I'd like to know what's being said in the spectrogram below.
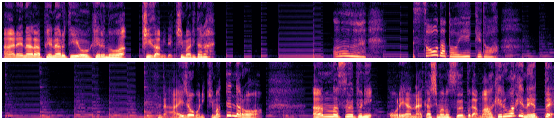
あれならペナルティを受けるのは刻みで決まりだな。うんそうだといいけど。大丈夫に決まってんだろあんなスープに俺や中島のスープが負けるわけねえって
